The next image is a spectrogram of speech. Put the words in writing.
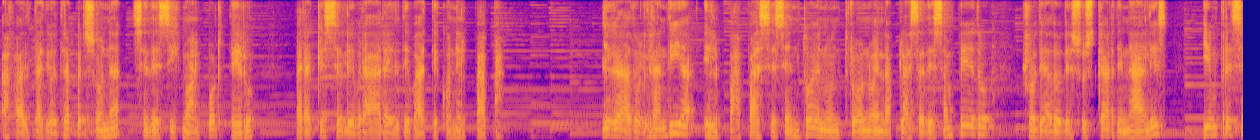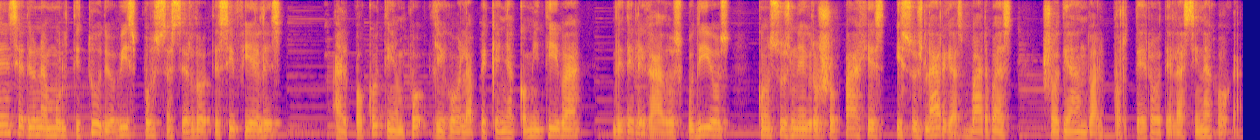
a falta de otra persona, se designó al portero para que celebrara el debate con el Papa. Llegado el gran día, el Papa se sentó en un trono en la plaza de San Pedro, rodeado de sus cardenales y en presencia de una multitud de obispos, sacerdotes y fieles. Al poco tiempo llegó la pequeña comitiva de delegados judíos con sus negros ropajes y sus largas barbas rodeando al portero de la sinagoga.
